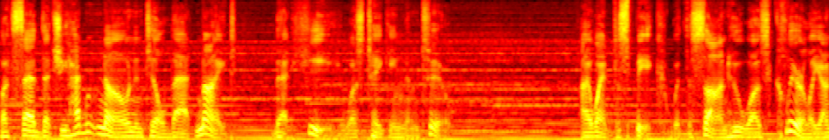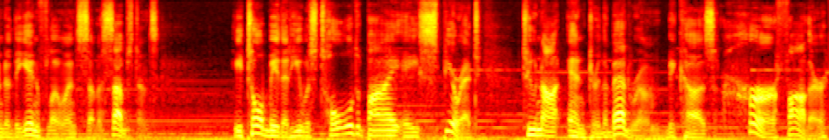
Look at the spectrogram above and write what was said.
but said that she hadn't known until that night that he was taking them too. I went to speak with the son who was clearly under the influence of a substance. He told me that he was told by a spirit to not enter the bedroom because her father,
